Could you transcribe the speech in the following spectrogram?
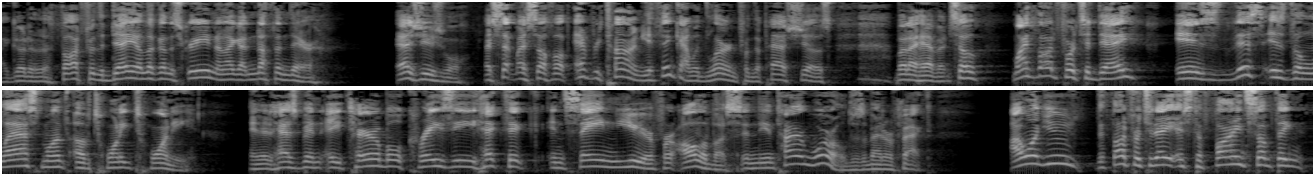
I go to the thought for the day. I look on the screen and I got nothing there. As usual, I set myself up every time. You think I would learn from the past shows, but I haven't. So my thought for today is this is the last month of 2020 and it has been a terrible, crazy, hectic, insane year for all of us in the entire world, as a matter of fact. I want you, the thought for today is to find something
